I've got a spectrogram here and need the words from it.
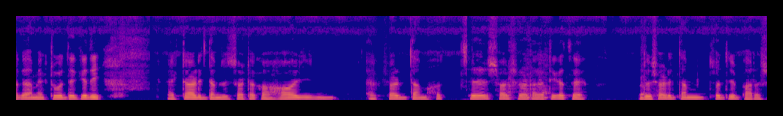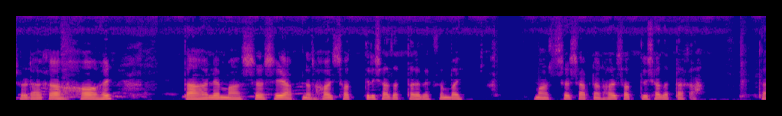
আগে আমি একটু দেখিয়ে দিই। একটা আইডির দাম যদি ছয় টাকা হয়, একটা আইডির দাম হচ্ছে ছয়শো টাকা, ঠিক আছে? দুশোটির দাম যদি বারোশো টাকা হয়, তাহলে মাস শেষে আপনার হয় ছত্রিশ হাজার টাকা। দেখছেন ভাই? মাস শেষে আপনার হয় ছত্রিশ হাজার টাকা। তা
